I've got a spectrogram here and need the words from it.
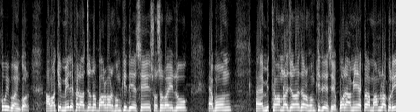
খুবই ভয়ঙ্কর। আমাকে মেরে ফেলার জন্য বারবার হুমকি দিয়েছে শ্বশুরবাড়ির লোক এবং মিথ্যা মামলায় জড়ায় দেওয়ার হুমকি দিয়েছে। পরে আমি একটা মামলা করি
